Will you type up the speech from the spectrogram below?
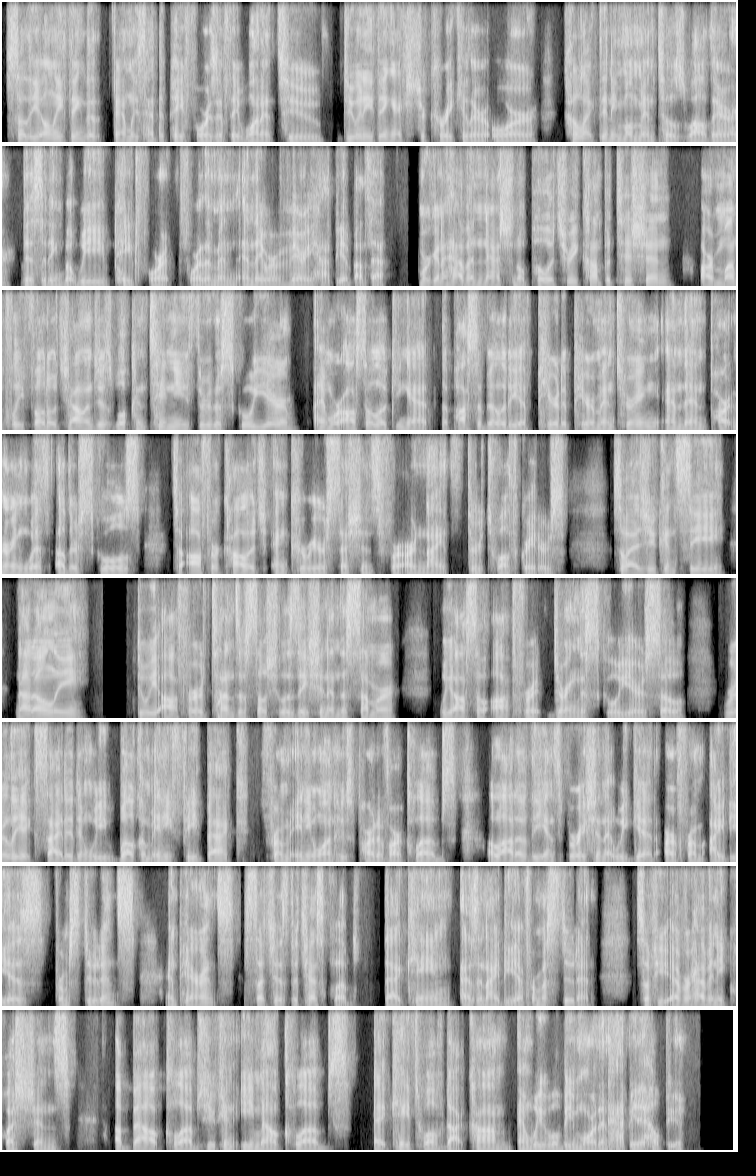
So the only thing that families had to pay for is if they wanted to do anything extracurricular or collect any mementos while they're visiting, but we paid for it for them and, and they were very happy about that. We're going to have a national poetry competition. Our monthly photo challenges will continue through the school year. And we're also looking at the possibility of peer to peer mentoring and then partnering with other schools to offer college and career sessions for our ninth through 12th graders. So, as you can see, not only do we offer tons of socialization in the summer, we also offer it during the school year. So, really excited and we welcome any feedback from anyone who's part of our clubs. A lot of the inspiration that we get are from ideas from students and parents, such as the chess club that came as an idea from a student. So if you ever have any questions about clubs, you can email clubs at k12.com and we will be more than happy to help you.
